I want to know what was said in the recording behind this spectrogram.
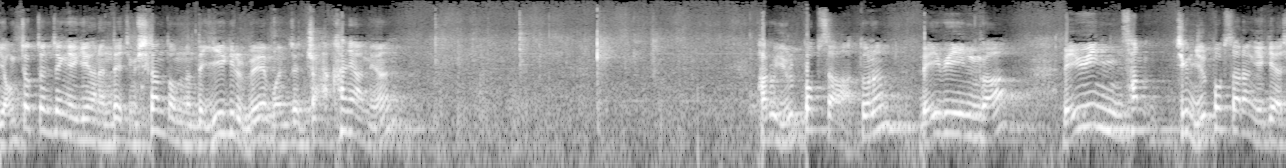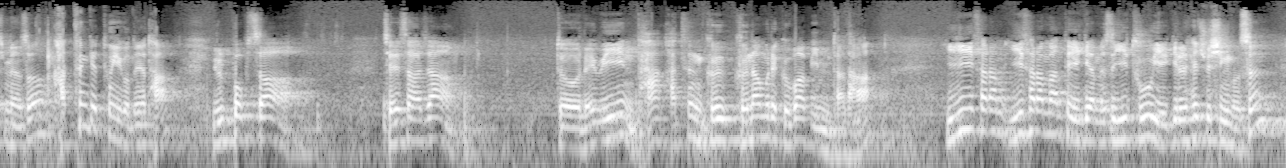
영적 전쟁 얘기하는데 지금 시간도 없는데 이 얘기를 왜 먼저 쫙 하냐면 바로 율법사 또는 레위인과 레위인 3, 지금 율법사랑 얘기하시면서 같은 계통이거든요. 다 율법사, 제사장, 또 레위인 다 같은 그, 그 나물의 그 밥입니다. 다. 이 사람, 이 사람한테 얘기하면서 이 두 얘기를 해주신 것은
